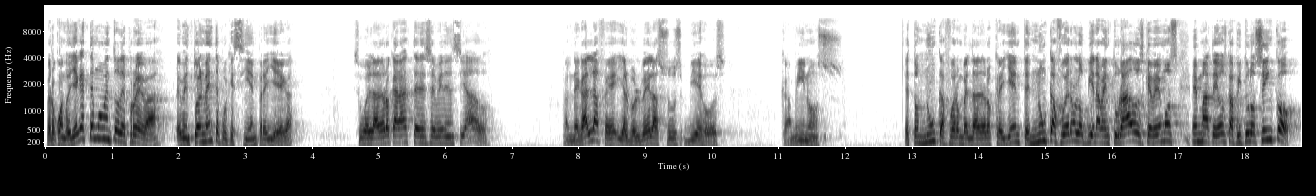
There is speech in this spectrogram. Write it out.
Pero cuando llega este momento de prueba, eventualmente, porque siempre llega, su verdadero carácter es evidenciado al negar la fe y al volver a sus viejos caminos. Estos nunca fueron verdaderos creyentes, nunca fueron los bienaventurados que vemos en Mateos capítulo 5.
